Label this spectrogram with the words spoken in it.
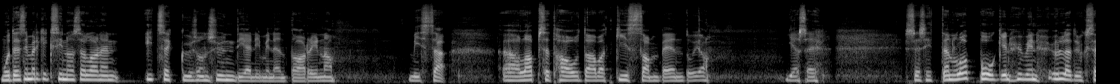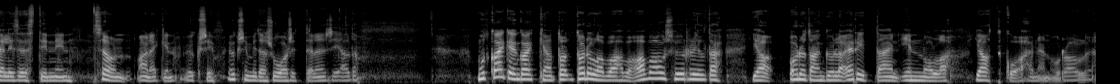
Mutta esimerkiksi siinä on sellainen Itsekkyys on syntiä niminen tarina, missä lapset hautaavat kissanpentuja ja se, se sitten loppuukin hyvin yllätyksellisesti, niin se on ainakin yksi, yksi mitä suosittelen sieltä. Mutta kaiken kaikkiaan to, todella vahva avaus Hyrriltä ja odotan kyllä erittäin innolla jatkoa hänen uralleen.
